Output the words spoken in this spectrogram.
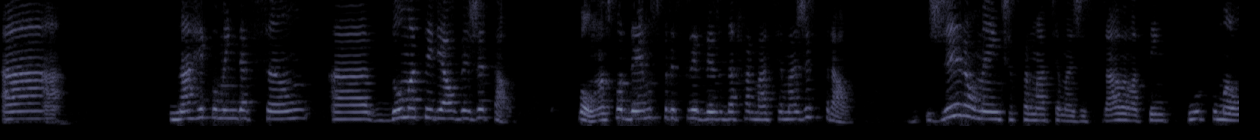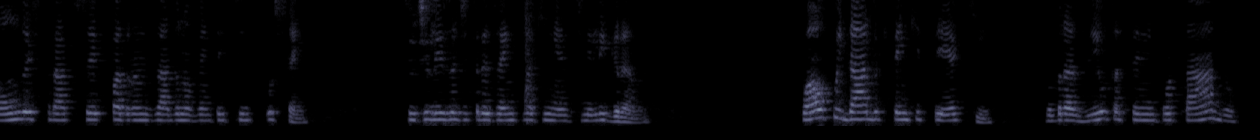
a, na recomendação a, do material vegetal. Bom, nós podemos prescrever da farmácia magistral. Geralmente, a farmácia magistral ela tem cúrcuma longa, extrato seco padronizado 95%. Se utiliza de 300 a 500 miligramas. Qual o cuidado que tem que ter aqui? No Brasil está sendo importado,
